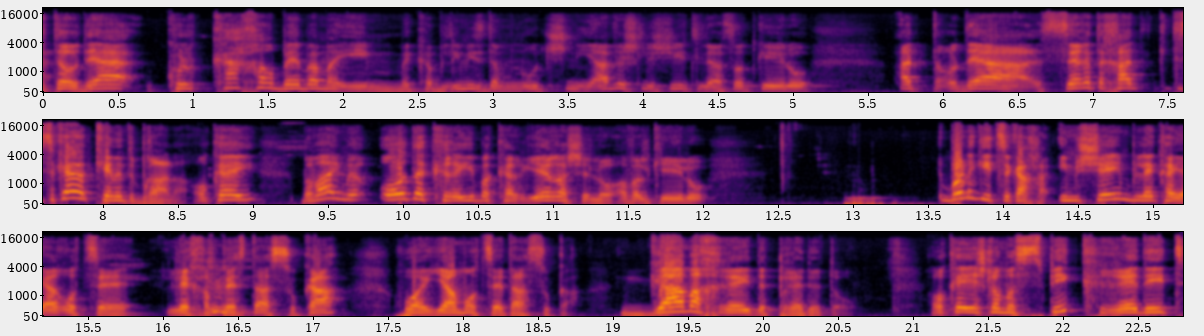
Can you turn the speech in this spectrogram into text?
אתה יודע, כל כך הרבה במאים מקבלים הזדמנות שנייה ושלישית לעשות כאילו, אתה יודע, סרט אחד, תסתכל על קנט בראנה, אוקיי? במאי מאוד אקראי בקריירה שלו, אבל כאילו, בוא נגיד את זה ככה, אם שיין בלק היה רוצה לחפש תעסוקה, הוא היה מוצא תעסוקה. גם אחרי The Predator. אוקיי? יש לו מספיק קרדיט,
